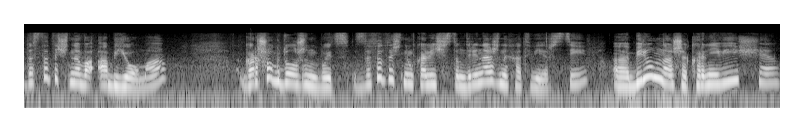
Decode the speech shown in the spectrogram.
достаточного объема, Горшок должен быть с достаточным количеством дренажных отверстий. Э, берем наше корневище.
